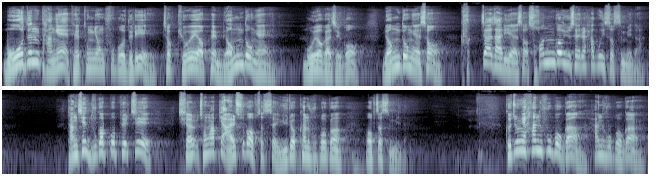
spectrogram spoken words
모든 당의 대통령 후보들이 저 교회 옆에 명동에 모여가지고 명동에서 각자 자리에서 선거 유세를 하고 있었습니다. 당시에 누가 뽑힐지 정확히 알 수가 없었어요. 유력한 후보가 없었습니다. 그 중에 한 후보가 한 후보가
